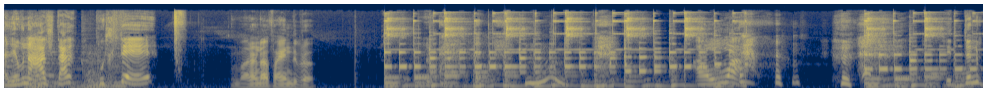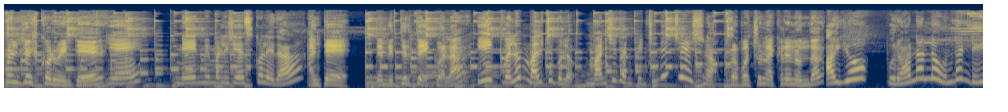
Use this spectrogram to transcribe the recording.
అదేమన్నా ఆస్త? పుస్తే వన్ అండ్ హాఫ్ అయింది బ్రో. అవ్వా. ఇద్దరిని పెళ్ళి చేసుకోవడం ఏంటే? ఏ? నేను మిమ్మల్ని చేసుకోలేదా? అంటే నేను ఇద్దరితో ఎక్కువలా ఈక్వల్ మల్టిపుల్ మంచిది అనిపించింది చేసిన. ప్రపంచంలో ఎక్కడైనా ఉందా? అయ్యో పురాణాల్లో ఉందండి.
